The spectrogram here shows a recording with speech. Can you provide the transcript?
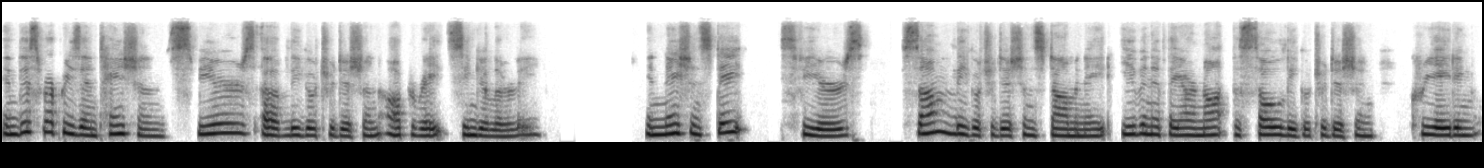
In this representation, spheres of legal tradition operate singularly. In nation state spheres, some legal traditions dominate, even if they are not the sole legal tradition, creating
